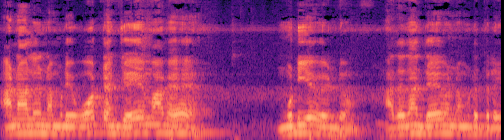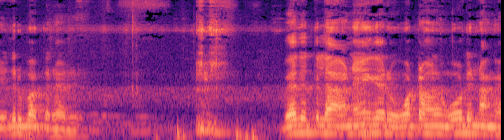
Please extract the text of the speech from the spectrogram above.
ஆனாலும் நம்முடைய ஓட்டம் ஜெயமாக முடிய வேண்டும். அதை தான் தேவன் நம்மிடத்தில் எதிர்பார்க்குறாரு. வேதத்தில் அநேகர் ஓட்டம் ஓடுனாங்க.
